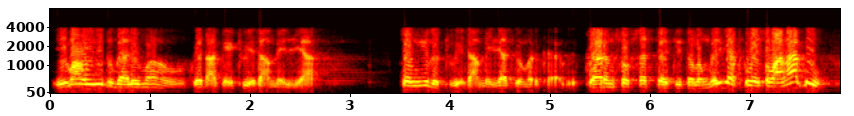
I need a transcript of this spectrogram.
Ya mau itu gale mau, kowe tak kayak duit sak miliar. Cung itu duit sak miliar gue mergawe. Bareng sukses dari tolong miliar, kowe sowan aku.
